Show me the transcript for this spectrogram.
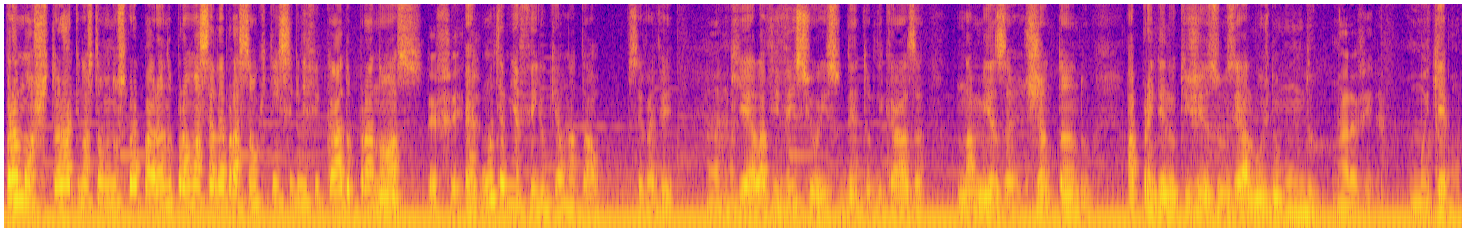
para mostrar que nós estamos nos preparando para uma celebração que tem significado para nós. Perfeito. Pergunte à minha filha o que é o Natal. Você vai ver Uhum. que ela vivenciou isso dentro de casa, na mesa, jantando, aprendendo que Jesus é a luz do mundo. Maravilha. Muito Porque bom,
